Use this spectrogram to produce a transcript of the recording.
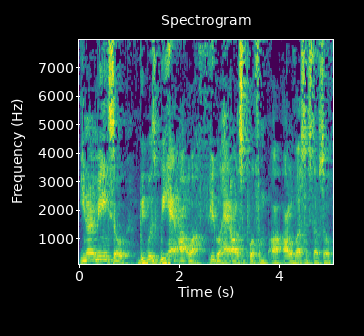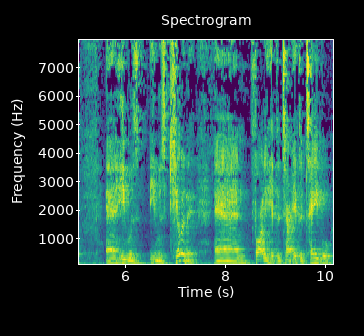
You know what I mean? So we was we had all, well, Hugo had all the support from uh, all of us and stuff. So and he was he was killing it. And Farley hit the turn, hit the table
